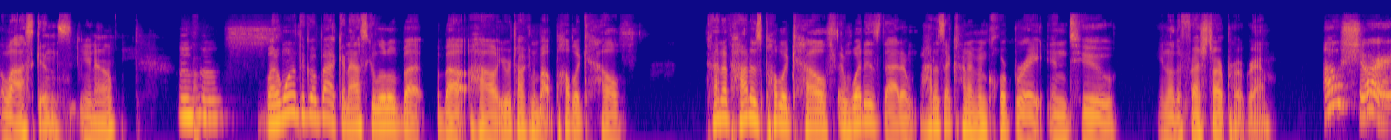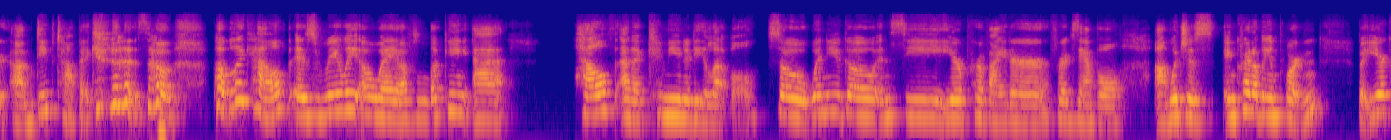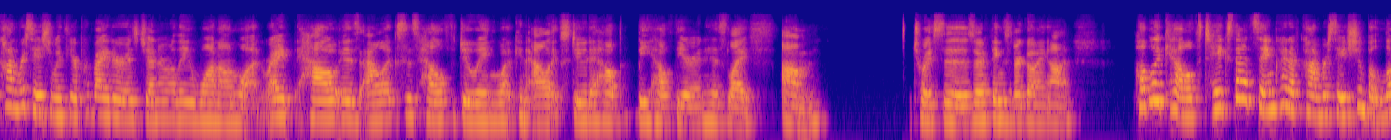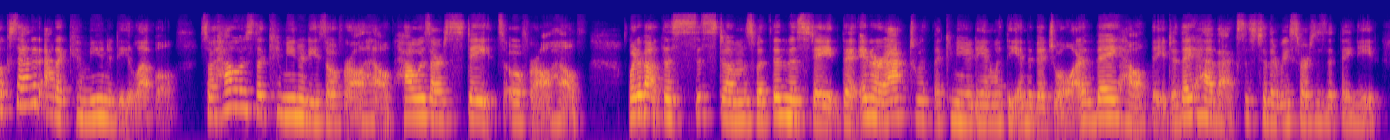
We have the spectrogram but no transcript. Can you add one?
Alaskans, you know. Um, mm-hmm. Um, but I wanted to go back and ask you a little bit about how you were talking about public health. Kind of how does public health and what is that, and how does that kind of incorporate into, you know, the Fresh Start program? Oh, sure. Um, deep topic. so, public health is really a way of looking at health at a community level. So when you go and see your provider, for example, um, which is incredibly important, but your conversation with your provider is generally one-on-one, -on -one, right? How is Alex's health doing? What can Alex do to help be healthier in his life um, choices or things that are going on? Public health takes that same kind of conversation, but looks at it at a community level. So how is the community's overall health? How is our state's overall health? What about the systems within the state that interact with the community and with the individual? Are they healthy? Do they have access to the resources that they need?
